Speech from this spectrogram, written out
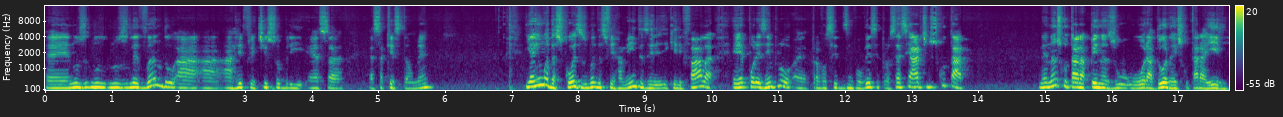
é, nos, nos, nos, levando a, a, a, refletir sobre essa, essa questão, né? E aí uma das coisas, uma das ferramentas que ele fala é, por exemplo, é, para você desenvolver esse processo, é a arte de escutar. Né? Não escutar apenas o, o orador, né? escutar a ele,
